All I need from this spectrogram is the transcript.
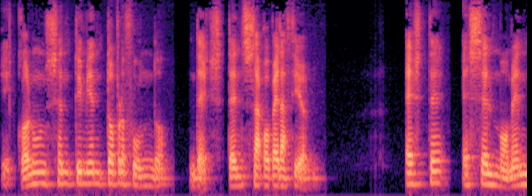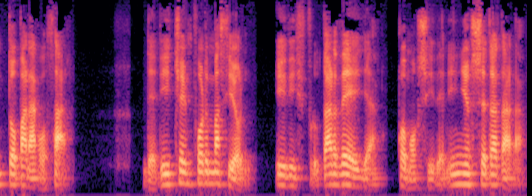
y con un sentimiento profundo de extensa cooperación. Este es el momento para gozar de dicha información y disfrutar de ella como si de niños se tratara.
